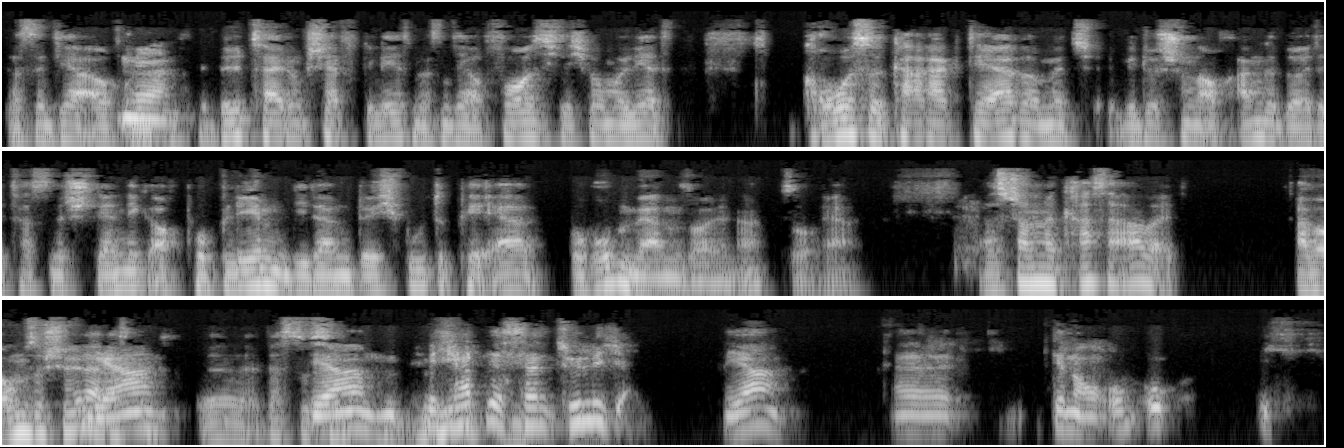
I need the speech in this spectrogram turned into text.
das sind ja auch ja. der Bildzeitungschef gelesen, das sind ja auch vorsichtig formuliert große Charaktere mit, wie du schon auch angedeutet hast, mit ständig auch Problemen, die dann durch gute PR behoben werden sollen. Ne? So ja, das ist schon eine krasse Arbeit. Aber umso schöner, ja, dass du, äh, dass du ja, so ich habe jetzt natürlich, ja, äh, genau. Um, um, ich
